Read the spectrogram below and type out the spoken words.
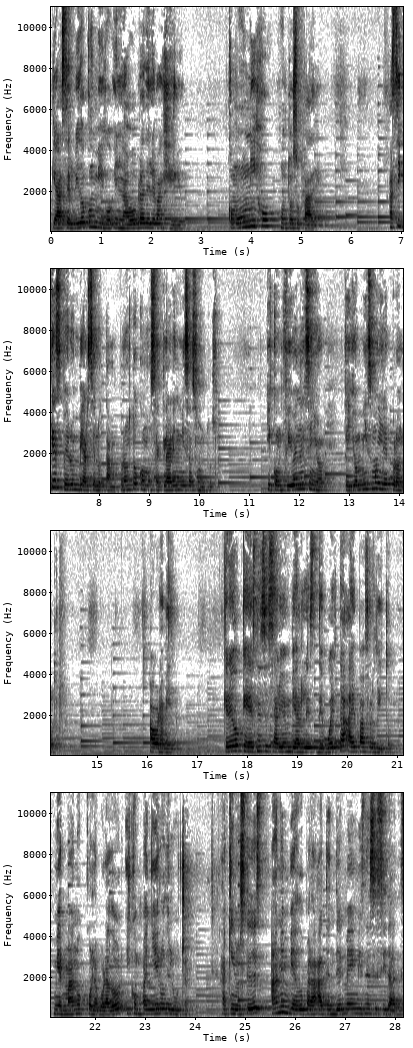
que ha servido conmigo en la obra del Evangelio como un hijo junto a su padre. Así que espero enviárselo tan pronto como se aclaren mis asuntos. Y confío en el Señor que yo mismo iré pronto. Ahora bien, creo que es necesario enviarles de vuelta a Epafrodito, mi hermano colaborador y compañero de lucha, a quien ustedes han enviado para atenderme en mis necesidades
